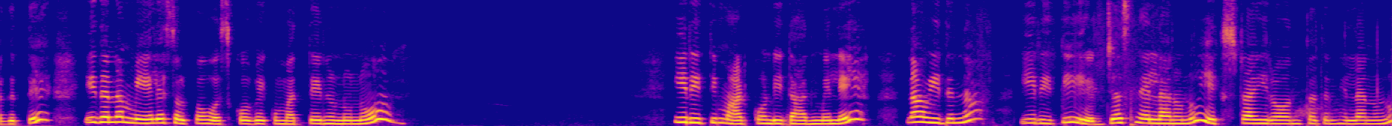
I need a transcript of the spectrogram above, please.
ಆಗುತ್ತೆ. ಇದನ್ನು ಮೇಲೆ ಸ್ವಲ್ಪ ಹೊಸ್ಕೋಬೇಕು ಮತ್ತೇನೂ ಈ ರೀತಿ ಮಾಡ್ಕೊಂಡಿದ್ದಾದಮೇಲೆ ನಾವು ಇದನ್ನು ಈ ರೀತಿ ಎಡ್ಜಸ್ನೆಲ್ಲನೂ ಎಕ್ಸ್ಟ್ರಾ ಇರೋ ಅಂಥದ್ದನ್ನೆಲ್ಲನೂ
